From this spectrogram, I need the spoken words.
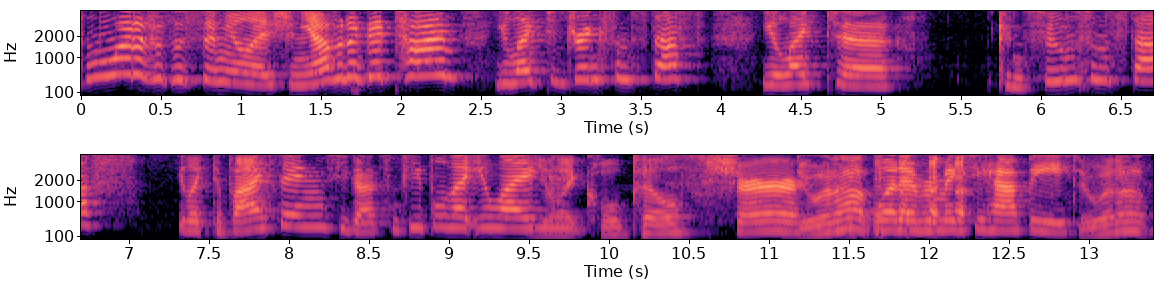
What if it's a simulation? You having a good time? You like to drink some stuff? You like to consume some stuff? You like to buy things? You got some people that you like? You like cold pills? sure. Do it up. Whatever makes you happy Do it up.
